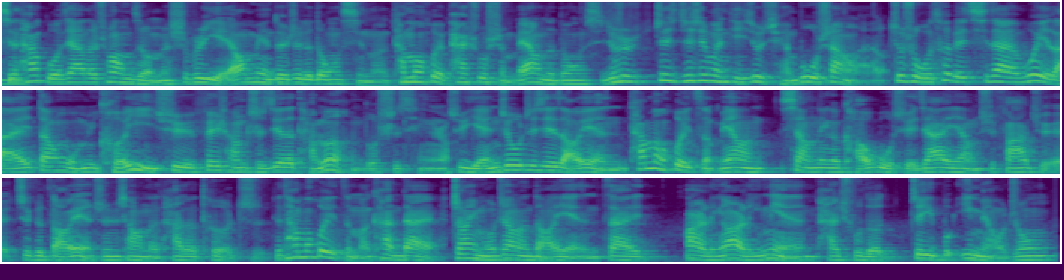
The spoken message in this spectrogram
其他国家的创作者们是不是也要面对这个东西呢？他们会拍出什么样的东西？就是这这些问题就全部上来了。就是我特别期待未来，当我们可以去非常直接的谈论很多事情，然后去研究这些导演他们会怎么样像那个考古学家一样去发掘这个导演身上的他的特质，就他们会怎么看待张艺谋这样的导演在。二零二零年拍出的这一部《一秒钟》，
